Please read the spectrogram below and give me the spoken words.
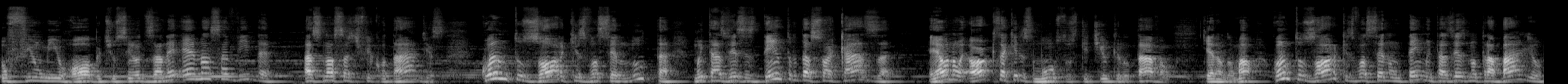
O filme O Hobbit, O Senhor dos Anéis, é a nossa vida, as nossas dificuldades. Quantos orques você luta, muitas vezes dentro da sua casa? É ou não é? Orques, aqueles monstros que tinham, que lutavam, que eram do mal. Quantos orques você não tem, muitas vezes, no trabalho?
